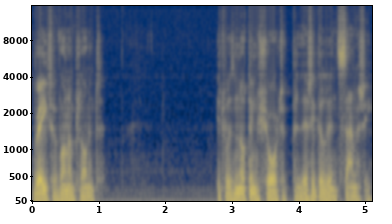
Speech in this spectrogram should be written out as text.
rate of unemployment, it was nothing short of political insanity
